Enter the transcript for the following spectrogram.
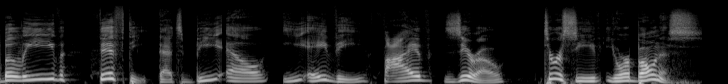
BLEAV50, that's B L E A V 50, to receive your bonus.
